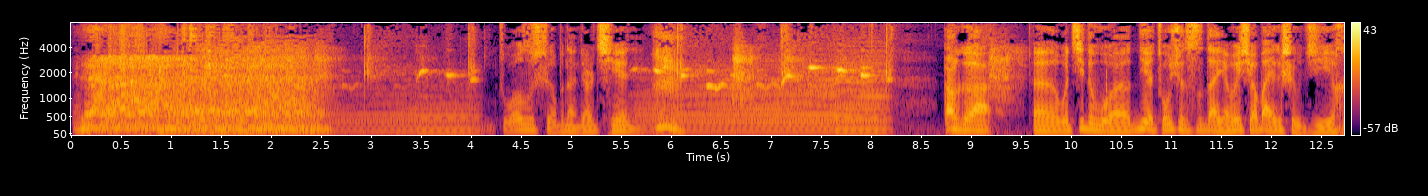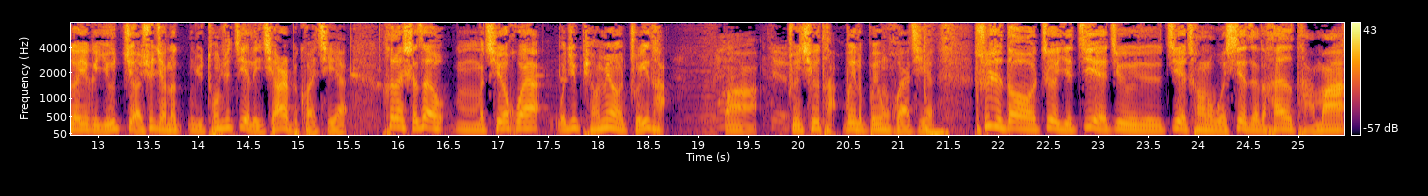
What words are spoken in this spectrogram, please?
主要是舍不得点钱呢。二哥，呃，我记得我念中学的时代，因为想买一个手机，和一个有奖学金的女同学借了一千二百块钱，后来实在没钱还，我就拼命追她，啊，追求她，为了不用还钱，谁知道这一借就借成了我现在的孩子他妈。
